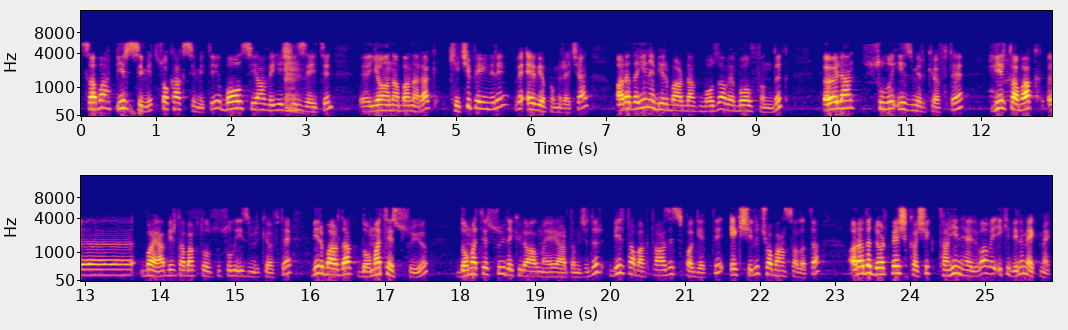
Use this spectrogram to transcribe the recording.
sabah bir simit, sokak simiti, bol siyah ve yeşil zeytin, e, yağına banarak keçi peyniri ve ev yapımı reçel. Arada yine bir bardak boza ve bol fındık. Öğlen sulu İzmir köfte, bir tabak, e, bayağı bir tabak dolusu sulu İzmir köfte, bir bardak domates suyu, domates suyu da kilo almaya yardımcıdır. Bir tabak taze spagetti, ekşili çoban salata, arada 4-5 kaşık tahin helva ve 2 dilim ekmek.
